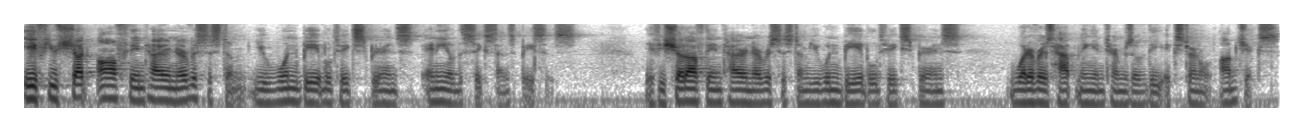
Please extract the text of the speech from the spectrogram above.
If you shut off the entire nervous system, you wouldn't be able to experience any of the six sense bases. If you shut off the entire nervous system, you wouldn't be able to experience whatever is happening in terms of the external objects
